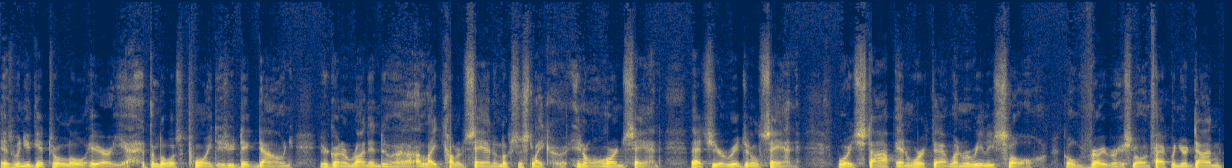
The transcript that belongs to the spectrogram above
is when you get to a low area, at the lowest point as you dig down, you're going to run into a, a light colored sand. It looks just like, you know, orange sand. That's your original sand. Boy, stop and work that one really slow. Go very, very slow. In fact, when you're done,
